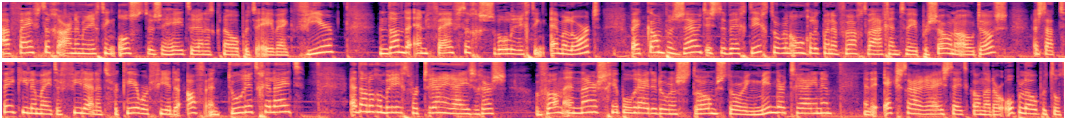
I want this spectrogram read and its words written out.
A50 Arnhem richting Oost tussen Heter en het knopen te Ewijk 4. En dan de N50 Zwolle richting Emmeloord. Bij Kampen Zuid is de weg dicht door een ongeluk met een vrachtwagen en twee personenauto's. Er staat 2 kilometer file en het verkeer wordt via de af- en toerit geleid. En dan nog een bericht voor treinreizigers. Van en naar Schiphol rijden door een stroomstoring minder treinen. En de extra reistijd kan daardoor oplopen tot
